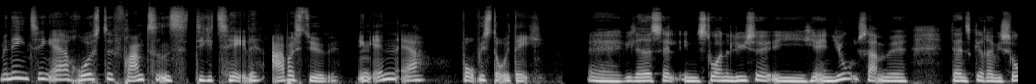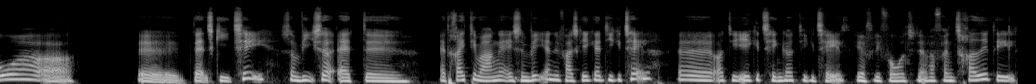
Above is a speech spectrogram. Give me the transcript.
Men en ting er at ruste fremtidens digitale arbejdsstyrke. En anden er, hvor vi står i dag. Uh, vi lavede selv en stor analyse i, her i jul sammen med danske revisorer og uh, dansk IT, som viser, at, uh, at rigtig mange af SMV'erne faktisk ikke er digitale, øh, og de ikke tænker digitalt, i hvert fald i forhold til derfor for en tredjedel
